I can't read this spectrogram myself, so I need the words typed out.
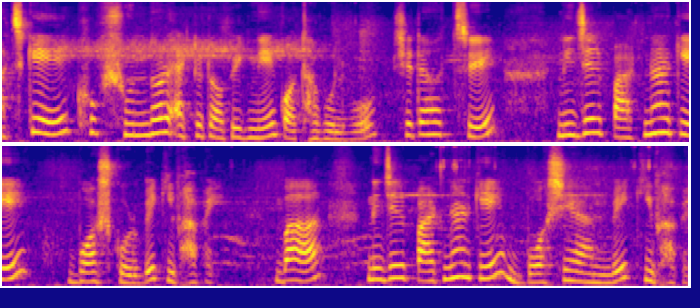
আজকে খুব সুন্দর একটা টপিক নিয়ে কথা বলব। সেটা হচ্ছে নিজের পার্টনারকে বশ করবে কীভাবে বা নিজের পার্টনারকে বশে আনবে কীভাবে?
